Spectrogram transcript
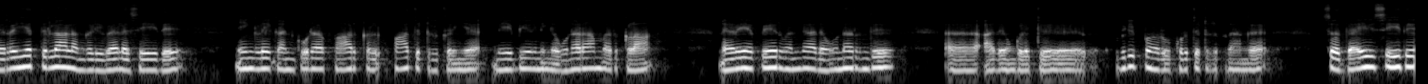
நிறைய தில்லாலங்கடி வேலை செய்யுது. நீங்களே கண் கூட பார்க்க பார்த்துட்டு இருக்கிறீங்க மேபி நீங்கள் உணராமல் இருக்கலாம். நிறைய பேர் வந்து அதை உணர்ந்து அதை உங்களுக்கு விழிப்புணர்வு கொடுத்துட்டு இருக்கிறாங்க ஸோ தயவுசெய்து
